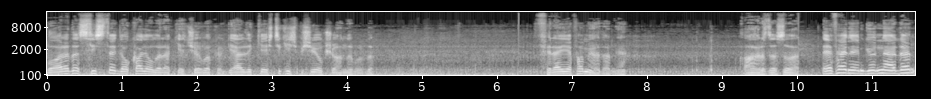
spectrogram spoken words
Bu arada siste lokal olarak geçiyor bakın. Geldik geçtik hiçbir şey yok şu anda burada. Fren yapamıyor adam ya. Arızası var. Efendim günlerden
